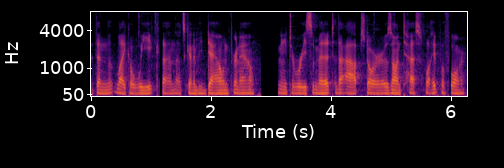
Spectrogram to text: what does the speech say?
within like a week, then that's going to be down for now. I need to resubmit it to the App Store. It was on TestFlight before.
